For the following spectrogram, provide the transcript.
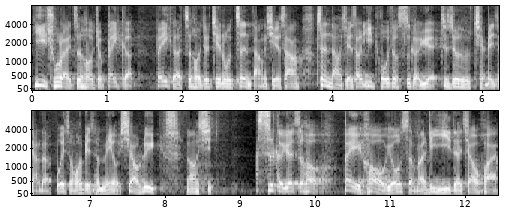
一出来之后就背个背个之后就进入政党协商，政党协商一拖就四个月，这就是前面讲的为什么会变成没有效率，然后四个月之后，背后有什么利益的交换，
